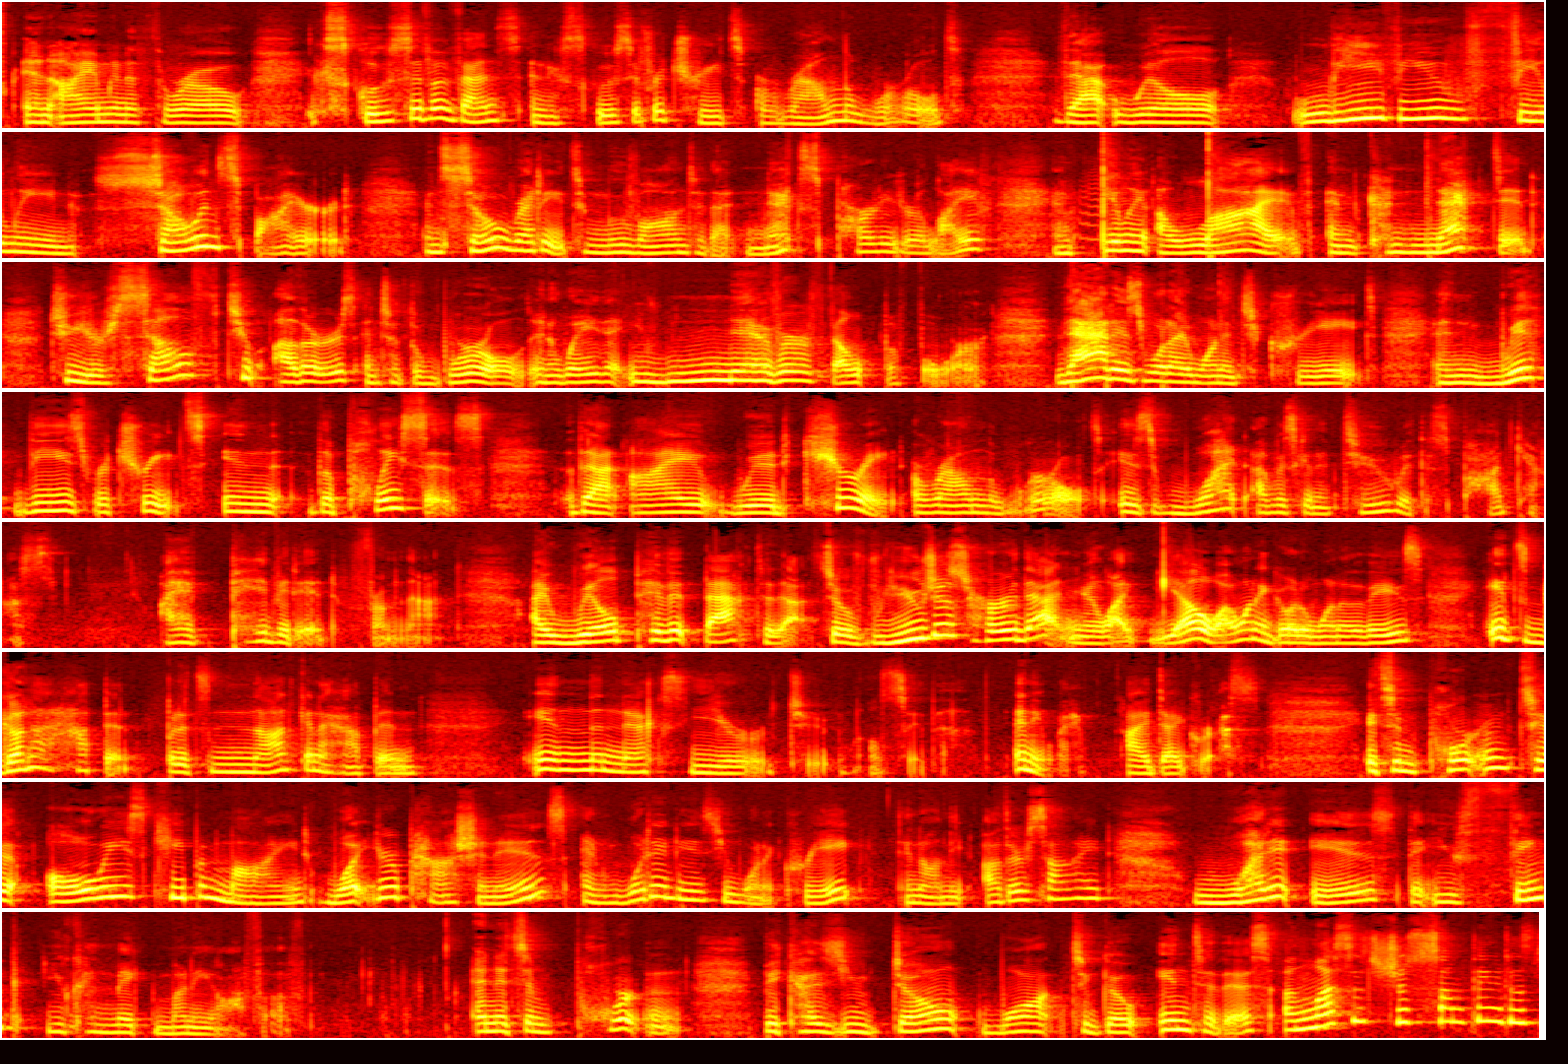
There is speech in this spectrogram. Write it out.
And I am going to throw exclusive events and exclusive retreats around the world that will leave you feeling so inspired and so ready to move on to that next part of your life and feeling alive and connected to yourself, to others, and to the world in a way that you've never felt before. That is what I wanted to create. And with these retreats in the places that I would curate around the world, is what I was going to do with this podcast. I have pivoted from that. I will pivot back to that. So if you just heard that and you're like, yo, I want to go to one of these, it's going to happen, but it's not going to happen in the next year or two. I'll say that. Anyway, I digress. It's important to always keep in mind what your passion is and what it is you want to create. And on the other side, what it is that you think you can make money off of. And it's important because you don't want to go into this unless it's just something to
